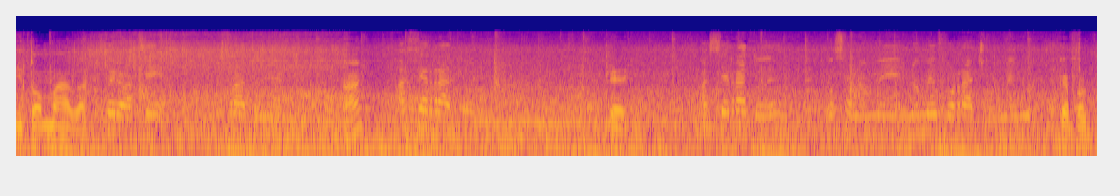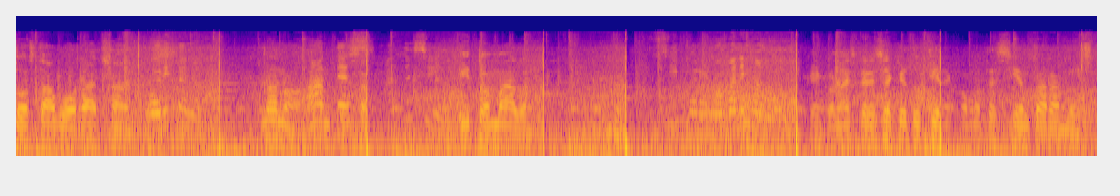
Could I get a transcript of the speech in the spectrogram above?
Y tomada. Pero hace rato ya. ¿Ah? Hace rato. ¿Qué? Hace rato. de- o sea, no me, no me emborracho, no me gusta. Que pero tú has estado borracha antes. Ahorita no. No, no, antes. Antes, antes sí. Y tomada. Sí, pero no manejando. Ok, con la experiencia que tú tienes, ¿cómo te siento ahora mismo?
